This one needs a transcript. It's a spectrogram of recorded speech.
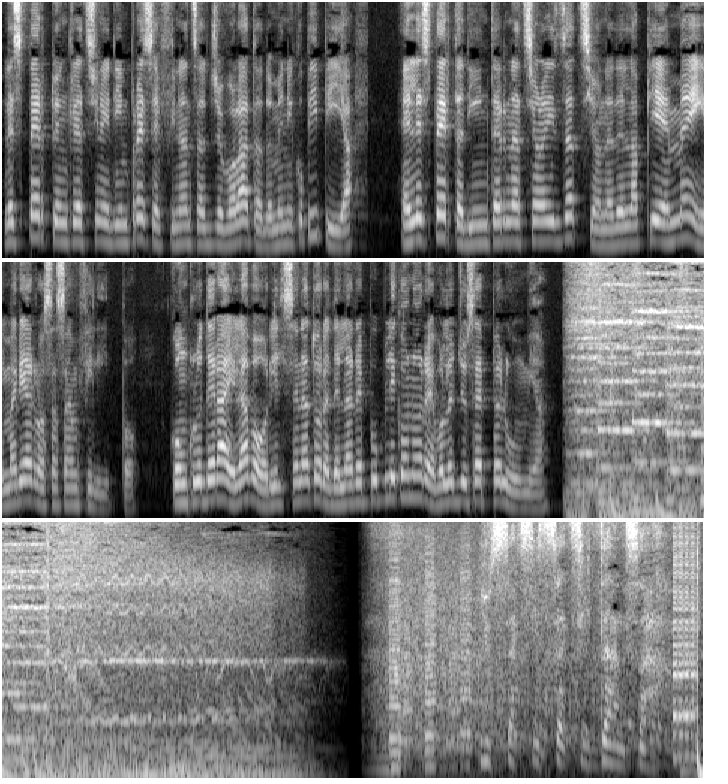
l'esperto in creazione di imprese e finanza agevolata Domenico Pipia e l'esperta di internazionalizzazione della PMI Maria Rosa Sanfilippo. Concluderà i lavori il senatore della Repubblica onorevole Giuseppe Lumia. Sexy, sexy dancer.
